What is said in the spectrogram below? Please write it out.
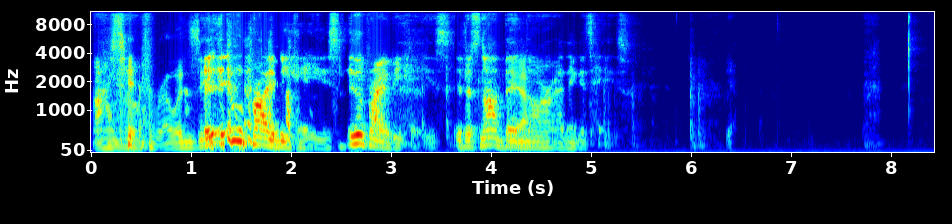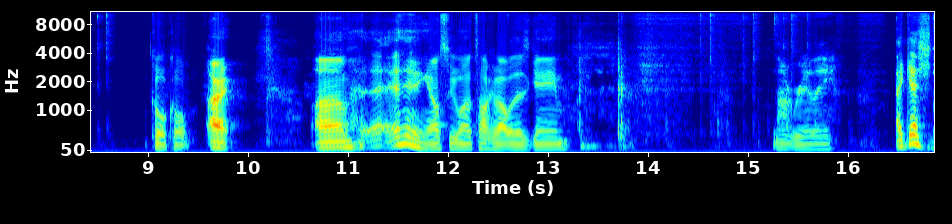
I don't know. It, it, would probably be Hayes. It would probably be Hayes. If it's not Bednar, yeah. I think it's Hayes. Cool, cool. All right. Um, anything else we want to talk about with this game? Not really. I guess just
